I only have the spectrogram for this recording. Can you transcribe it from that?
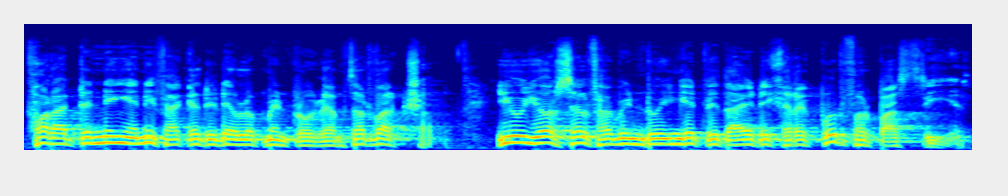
for attending any faculty development programs or workshop. You yourself have been doing it with IIT Kharagpur for past three years.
